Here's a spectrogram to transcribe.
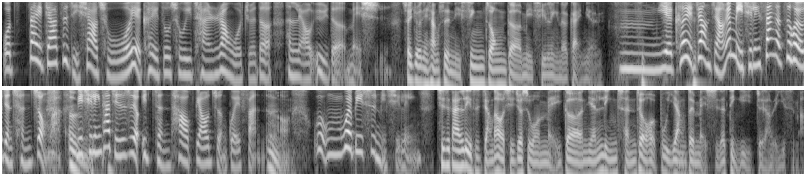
我在家自己下厨，我也可以做出一餐让我觉得很疗愈的美食。所以就有点像是你心中的米其林的概念。嗯，也可以这样讲，因为米其林三个字会有点沉重嘛。嗯米其林它其实是有一整套标准规范的嗯哦，未嗯未必是米其林。其实刚才例子讲到的，其实就是我们每一个年龄层都有不一样对美食的定义，就这样的意思嘛。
